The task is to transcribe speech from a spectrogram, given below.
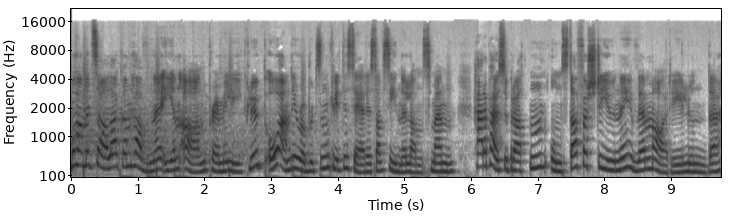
Mohammed Salah kan havne i en annen Premier League-klubb, og Andy Robertson kritiseres av sine landsmenn. Her er pausepraten onsdag 1.6 ved Mari Lunde.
